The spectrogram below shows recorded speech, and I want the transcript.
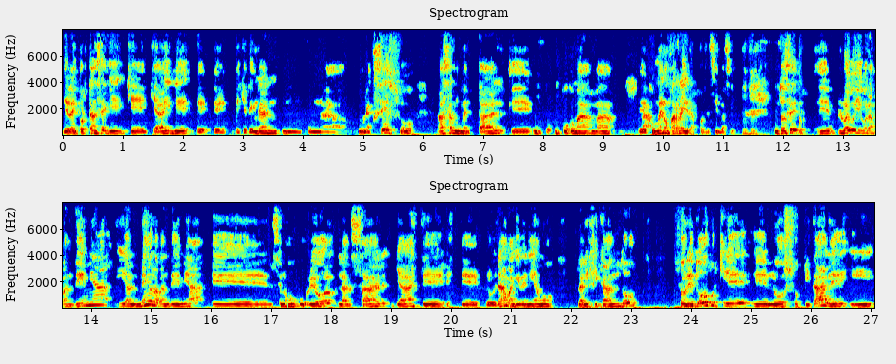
de la importancia que, que, que hay de, de, de, que tengan una, un acceso a salud mental eh, un, un, poco más, más eh, con menos barreras, por decirlo así. Uh -huh. Entonces, eh, luego llegó la pandemia y al medio de la pandemia se nos ocurrió lanzar ya este, este programa que veníamos planificando, sobre todo porque eh, los hospitales y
